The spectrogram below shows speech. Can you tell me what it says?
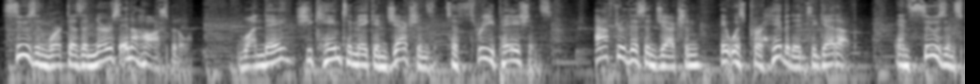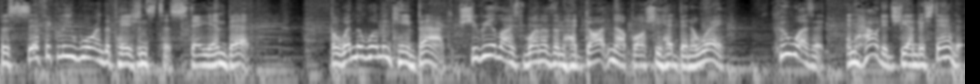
Susan worked as a nurse in a hospital. One day, she came to make injections to three patients. After this injection, it was prohibited to get up, and Susan specifically warned the patients to stay in bed. But when the woman came back, she realized one of them had gotten up while she had been away. Who was it, and how did she understand it?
